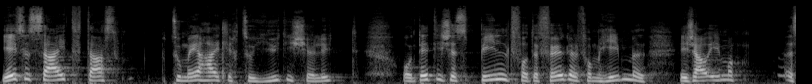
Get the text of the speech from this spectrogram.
Jesus sagt das zu mehrheitlich zu jüdischen Leuten. Und dort ist ein Bild von den Vögeln vom Himmel, ist auch immer ein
